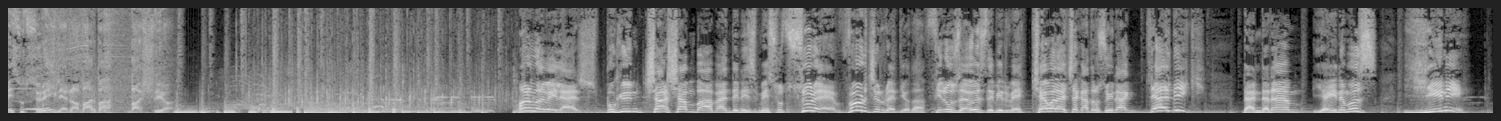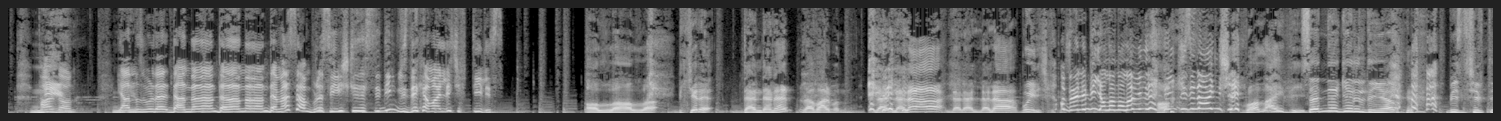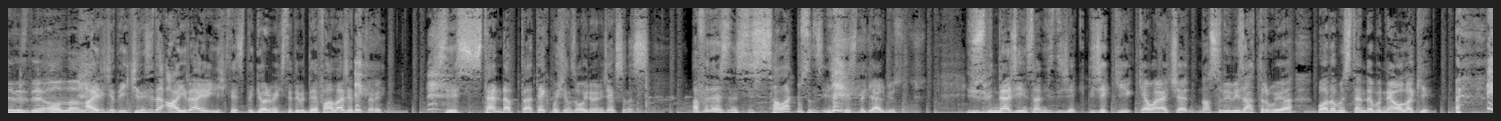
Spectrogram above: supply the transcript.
Mesut Süreyle Rabarba başlıyor. Hanımlar beyler bugün çarşamba bendeniz Mesut Süre Virgin Radio'da Firuze Özdemir ve Kemal Ayça kadrosuyla geldik. Dendenem yayınımız yeni. Pardon. New. Yalnız burada dandanan dandanan demezsen burası ilişki sesi değil biz de Kemal'le çift değiliz. Allah Allah. Bir kere dendenen Rabarba'nın. La la la la la la la bu ilişki. Aa, böyle bir yalan olabilir. Ha. İkisi de aynı şey. Vallahi değil. Sen niye gerildin ya? Biz çiftiyiz diye Allah Allah. Ayrıca da ikinizi de ayrı ayrı ilişki testinde görmek istediğimi defalarca deklar ettim. Siz stand-up'ta tek başınıza oyun oynayacaksınız. Affedersiniz siz salak mısınız ilişki testinde gelmiyorsunuz? Yüz binlerce insan izleyecek. Diyecek ki Kemal Ayça nasıl bir mizahtır bu ya? Bu adamın stand-up'ı ne ola ki?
